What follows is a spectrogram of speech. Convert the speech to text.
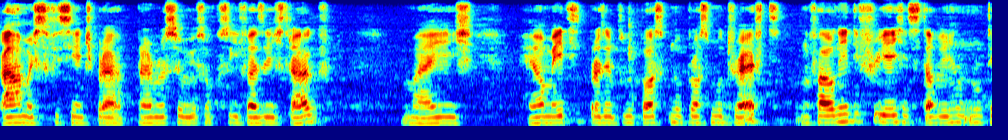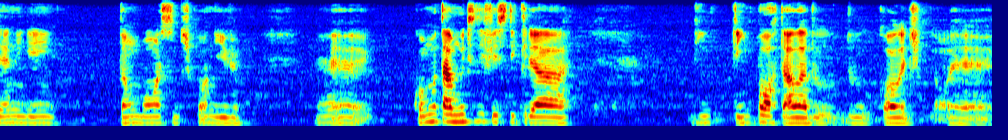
armas suficientes para Russell Wilson conseguir fazer estragos, mas realmente, por exemplo, no, no próximo draft, não falo nem de free agents, talvez não tenha ninguém tão bom assim disponível. É, como está muito difícil de criar de, importar lá do, do college é,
